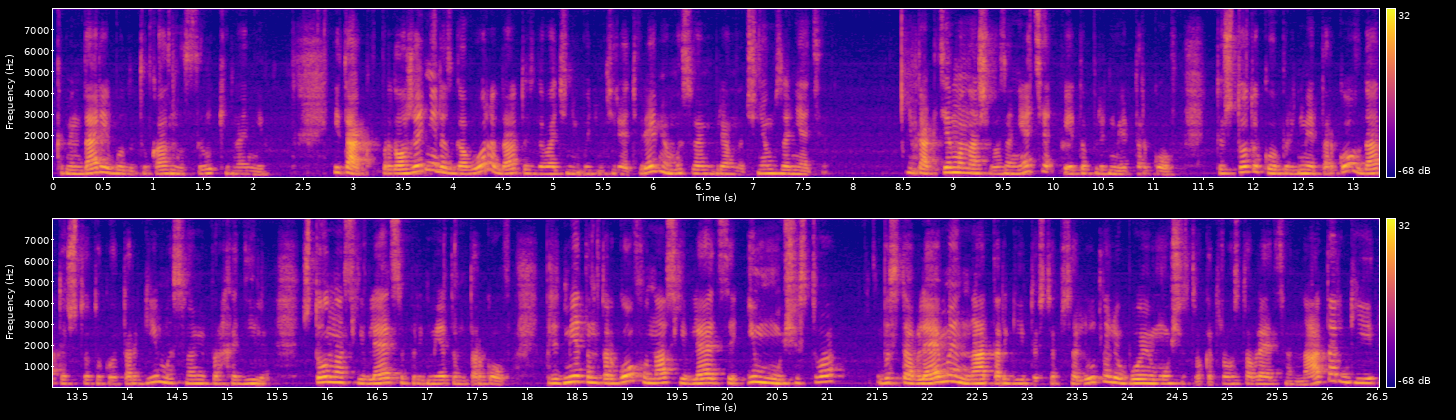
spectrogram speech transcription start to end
В комментарии будут указаны ссылки на них. Итак, в продолжении разговора, да, то есть давайте не будем терять время, мы с вами прямо начнем занятие. Итак, тема нашего занятия – это предмет торгов. То есть, что такое предмет торгов, да, то есть, что такое торги, мы с вами проходили. Что у нас является предметом торгов? Предметом торгов у нас является имущество, выставляемое на торги, то есть абсолютно любое имущество, которое выставляется на торги,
